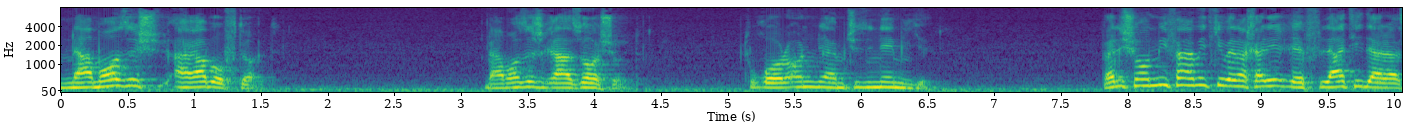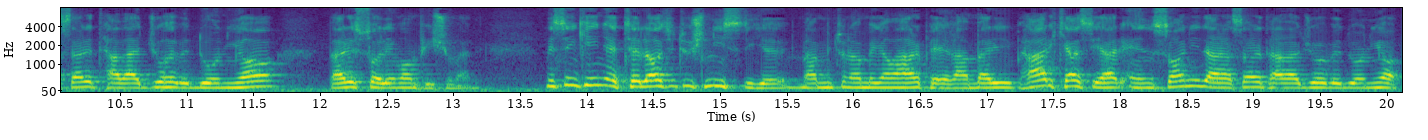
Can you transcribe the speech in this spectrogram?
نمازش عقب افتاد. نمازش غذا شد. تو قرآن هم چیزی نمیگه. ولی شما می‌فهمید که بالاخره قفلتی در اثر توجه به دنیا برای سلیمان پیش اومده. مثل اینکه این اطلاعاتی توش نیست دیگه. من می‌تونم بگم هر پیغمبری هر کسی هر انسانی در اثر توجه به دنیا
